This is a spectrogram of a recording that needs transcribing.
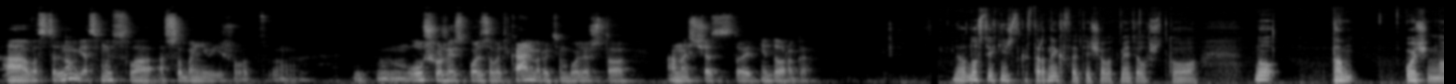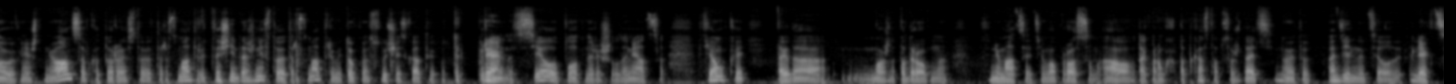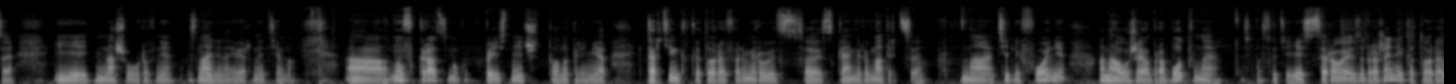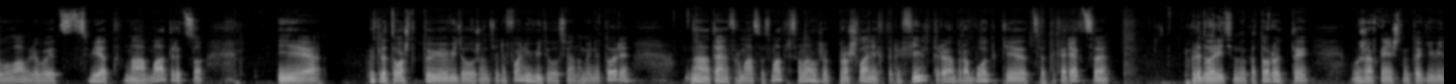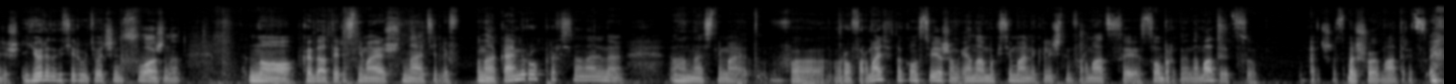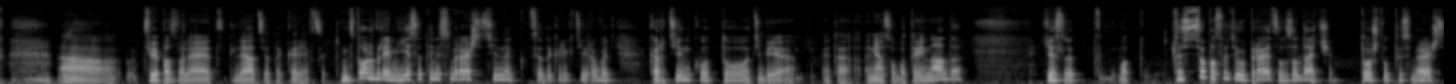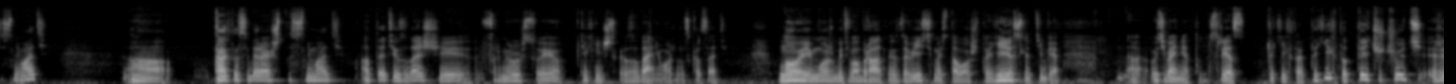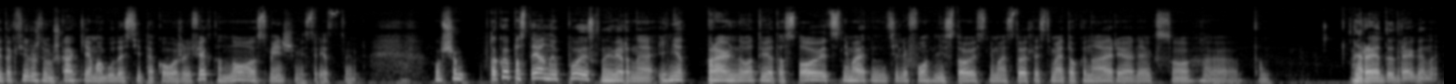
А в остальном я смысла особо не вижу. Вот, ну, лучше уже использовать камеру, тем более, что она сейчас стоит недорого. Да, но с технической стороны, кстати, еще отметил, что, ну, там очень много, конечно, нюансов, которые стоит рассматривать. Точнее, даже не стоит рассматривать, только в случае, когда ты реально сел, плотно решил заняться съемкой, тогда можно подробно заниматься этим вопросом, а вот так в рамках подкаста обсуждать, ну, это отдельная целая лекция и не нашего уровня знаний, наверное, тема. А, ну, вкратце могу пояснить, что, например, картинка, которая формируется с камеры матрицы на телефоне, она уже обработанная, то есть, по сути, есть сырое изображение, которое улавливает цвет на матрицу, и для того, чтобы ты ее увидел уже на телефоне, увидел себя на мониторе, та информация с матрицы, она уже прошла некоторые фильтры, обработки, цветокоррекция предварительную, которую ты уже в конечном итоге видишь. Ее редактировать очень сложно, но когда ты снимаешь на, телеф... на камеру профессиональную, она снимает в RAW формате в таком свежем, и она максимальное количество информации, собранной на матрицу, опять же, с большой матрицы, а, тебе позволяет для цветокоррекции. В то же время, если ты не собираешься сильно цветокорректировать картинку, то тебе это не особо-то и надо. Если вот, то есть все, по сути, упирается в задачи. То, что ты собираешься снимать, а, как ты собираешься снимать, от этих задач и формируешь свое техническое задание, можно сказать. Но и, может быть, в обратной зависимость того, что если тебе у тебя нет там, средств таких-то, таких-то, ты чуть-чуть редактируешь, думаешь, как я могу достичь такого же эффекта, но с меньшими средствами. В общем, такой постоянный поиск, наверное, и нет правильного ответа. Стоит снимать на телефон, не стоит снимать, стоит ли снимать только на Ари, Алексу, э, там, Red и Dragon.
